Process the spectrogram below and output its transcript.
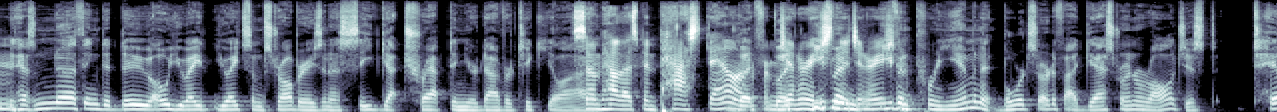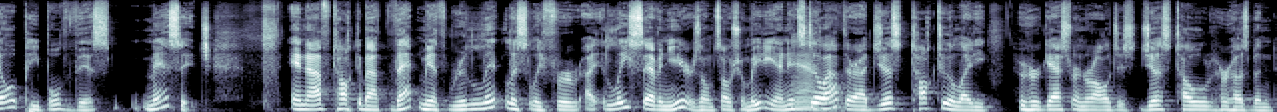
It hmm. has nothing to do. Oh, you ate you ate some strawberries and a seed got trapped in your diverticuli. Somehow that's been passed down But- from but generation even, to generation. Even preeminent board certified gastroenterologists tell people this message. And I've talked about that myth relentlessly for uh, at least seven years on social media, and it's Yeah. still out there. I just talked to a lady who her gastroenterologist just told her husband,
